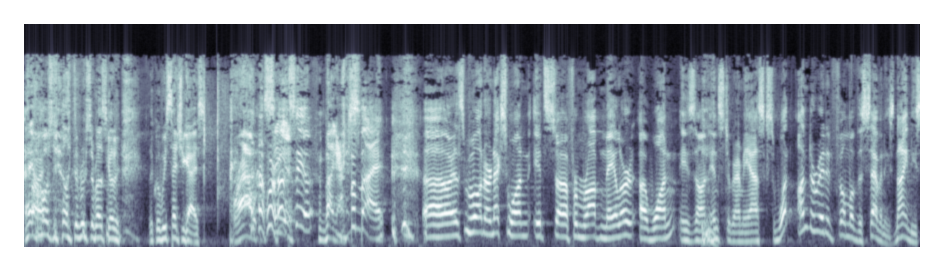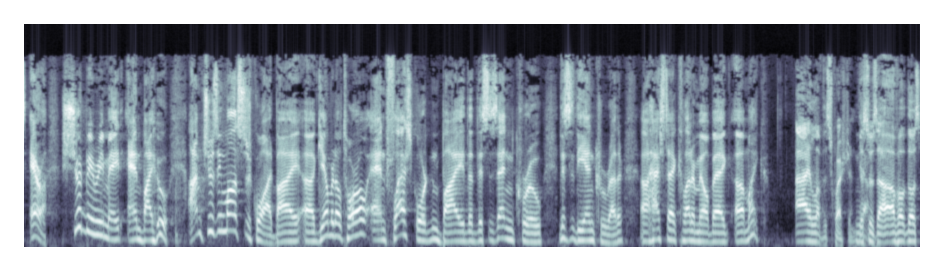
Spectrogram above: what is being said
I almost feel like the Russo Brothers go look what we sent you guys we're out We're see, out. ya. See ya. bye guys Bye bye. Uh, all right, let's move on to our next one. It's uh, from Rob Naylor. Uh, one is on Instagram. He asks, "What underrated film of the '70s, '90s era should be remade, and by who?" I'm choosing Monster Squad by uh, Guillermo del Toro and Flash Gordon by the This Is End crew. This is the End crew, rather. Uh, hashtag Collider Mailbag. Uh, Mike. I love this question. This Yeah. was uh, of those.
